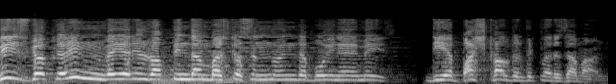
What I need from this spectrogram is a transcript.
Biz göklerin ve yerin Rabbinden başkasının önünde boyun eğmeyiz diye baş kaldırdıkları zaman.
